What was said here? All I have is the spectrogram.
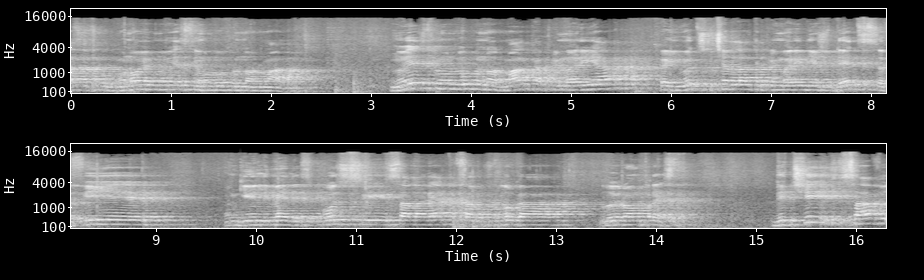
astăzi cu gunoiul nu este un lucru normal. Nu este un lucru normal ca primăria Căiuți și celelalte primării din județ să fie, în ghilimele spus, salariată sau sluga lui Rom Prest. De ce să aibă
